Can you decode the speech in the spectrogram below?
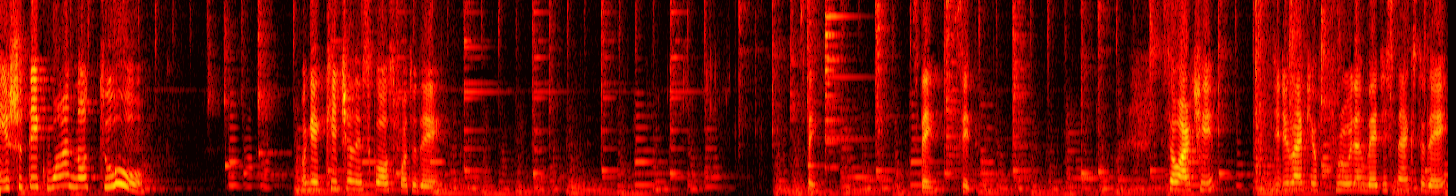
You should take one, not two. Okay, kitchen is closed for today. Stay. Stay. Sit. So Archie, did you like your fruit and veggie snacks today?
